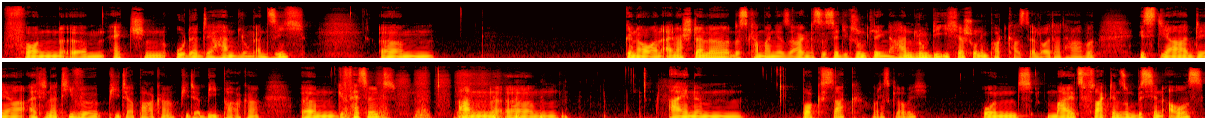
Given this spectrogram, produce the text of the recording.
von ähm, Action oder der Handlung an sich. Ähm, genau, an einer Stelle, das kann man ja sagen, das ist ja die grundlegende Handlung, die ich ja schon im Podcast erläutert habe, ist ja der alternative Peter Parker, Peter B. Parker, ähm, gefesselt an ähm, einem Boxsack, war das, glaube ich. Und Miles fragt dann so ein bisschen aus,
